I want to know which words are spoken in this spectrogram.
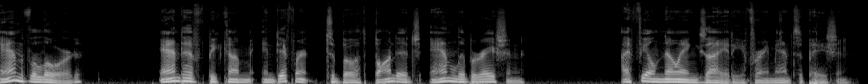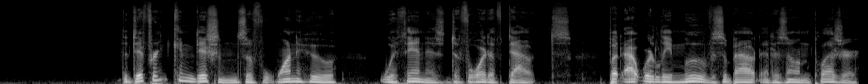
and the Lord, and have become indifferent to both bondage and liberation, I feel no anxiety for emancipation. The different conditions of one who within is devoid of doubts, but outwardly moves about at his own pleasure,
